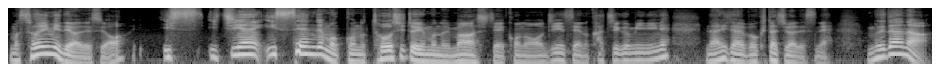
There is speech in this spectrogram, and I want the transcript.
まあそういう意味ではですよ、一円一銭でもこの投資というものに回して、この人生の勝ち組にね、なりたい僕たちはですね、無駄な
